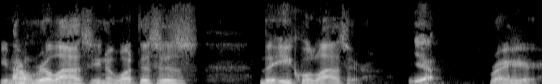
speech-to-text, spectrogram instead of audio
you I know don't- realize you know what this is the equalizer yeah. right here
